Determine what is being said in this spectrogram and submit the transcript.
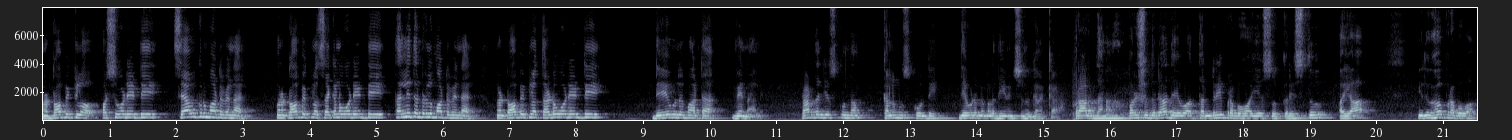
మన టాపిక్లో పశువుడు ఏంటి? సేవకుని మాట వినాలి. మన టాపిక్లో సెకండ్ వర్డ్ ఏంటి? తల్లిదండ్రుల మాట వినాలి. మన టాపిక్లో థర్డ్ వర్డ్ ఏంటి? దేవుని మాట వినాలి. ప్రార్థన చేసుకుందాం. కళ్ళు మూసుకోండి. దేవుడు మిమ్మల్ని దీవించును గాక ప్రార్థన. పరిశుద్ధుడా దేవ తండ్రి ప్రభువ యేసు క్రీస్తు. అయా ఇదిగో ప్రభువ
